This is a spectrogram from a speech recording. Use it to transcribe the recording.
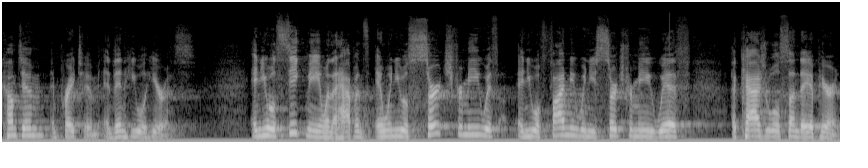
come to him, and pray to him, and then he will hear us. And you will seek me when that happens, and when you will search for me with, and you will find me when you search for me with a casual Sunday appearance.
